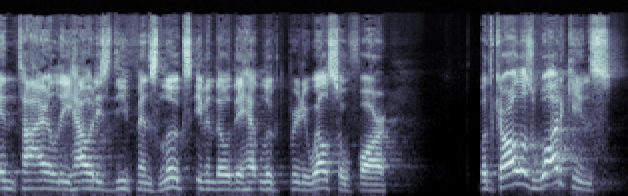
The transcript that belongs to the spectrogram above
entirely how this defense looks, even though they have looked pretty well so far. But Carlos Watkins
